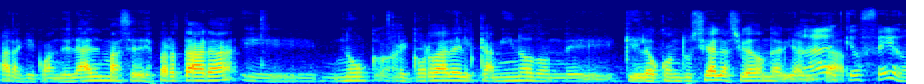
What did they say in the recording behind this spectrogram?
para que cuando el alma se despertara eh, no recordara el camino donde que lo conducía a la ciudad donde había Ay, habitado. qué feo.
